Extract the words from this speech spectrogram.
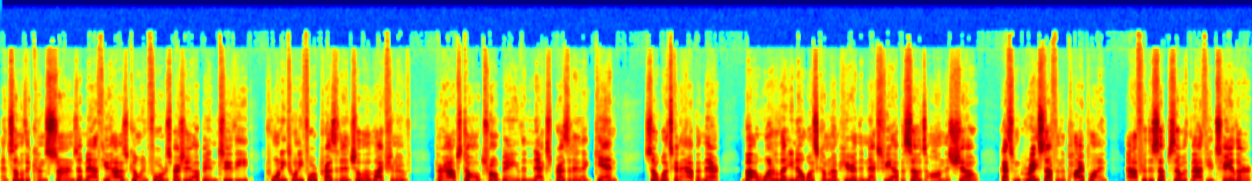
and some of the concerns that Matthew has going forward, especially up into the 2024 presidential election of perhaps Donald Trump being the next president again. So, what's going to happen there? But I wanted to let you know what's coming up here in the next few episodes on the show. Got some great stuff in the pipeline. After this episode with Matthew Taylor,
